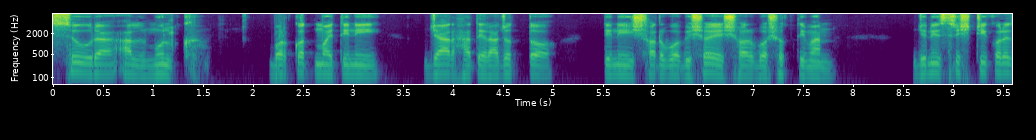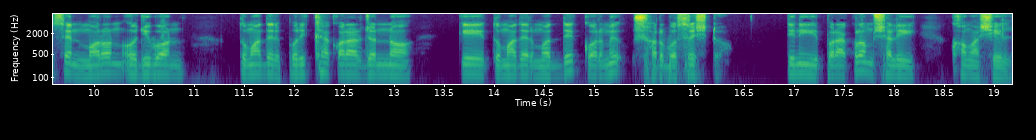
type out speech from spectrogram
সৌরা আল মুল্ক বরকতময় তিনি, যার হাতে রাজত্ব, তিনি সর্ববিষয়ে সর্বশক্তিমান। যিনি সৃষ্টি করেছেন মরণ ও জীবন, তোমাদের পরীক্ষা করার জন্য কে তোমাদের মধ্যে কর্মে সর্বশ্রেষ্ঠ। তিনি পরাক্রমশালী, ক্ষমাশীল।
